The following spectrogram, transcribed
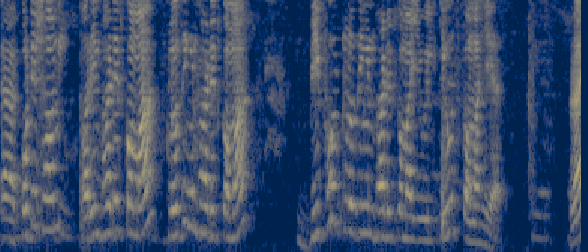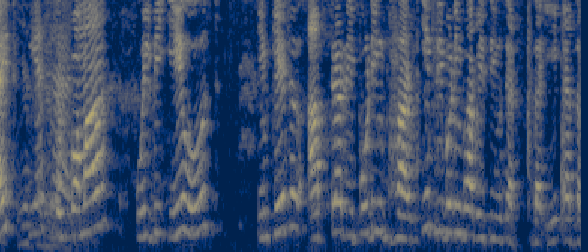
uh, quotation or inverted comma, closing inverted comma, before closing inverted comma, you will use comma here. Right? Yes. Sir. So, comma will be used in case of after reporting verb, if reporting verb is used at the at the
